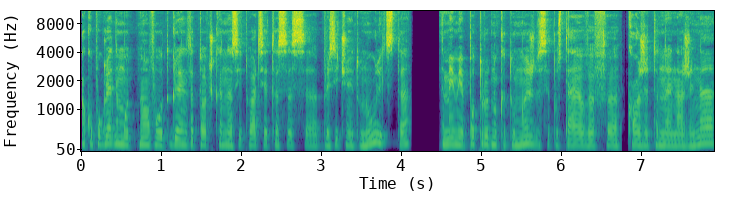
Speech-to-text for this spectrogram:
ако погледнем отново от гледната точка на ситуацията с пресичането на улицата, на мен ми е по-трудно като мъж да се поставя в кожата на една жена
